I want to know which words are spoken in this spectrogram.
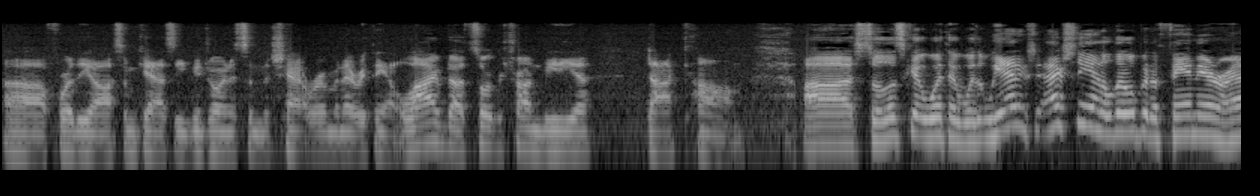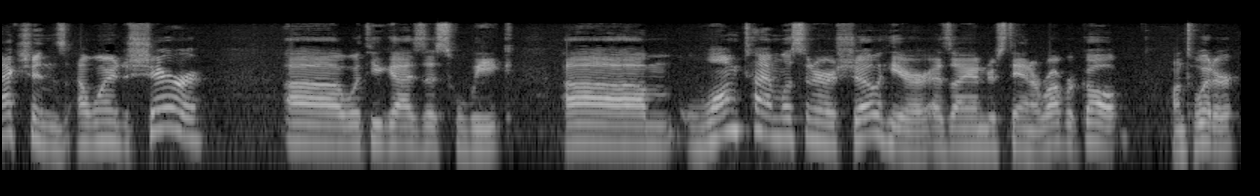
uh, for the awesome cast. You can join us in the chat room and everything at live.sorgatronmedia.com. Uh, so let's get with it. We actually had a little bit of fan interactions I wanted to share uh, with you guys this week. Um, longtime listener of show here, as I understand it, Robert Galt on Twitter,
